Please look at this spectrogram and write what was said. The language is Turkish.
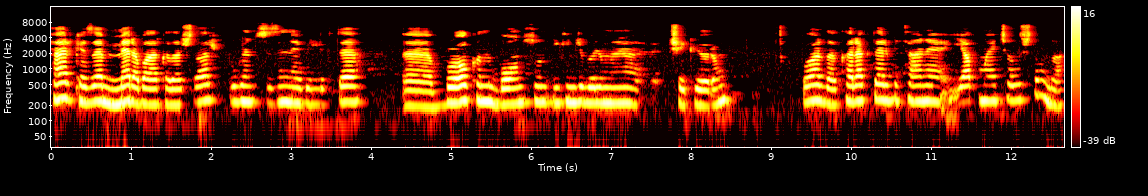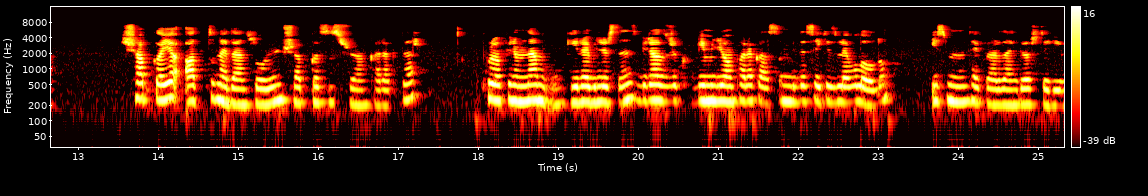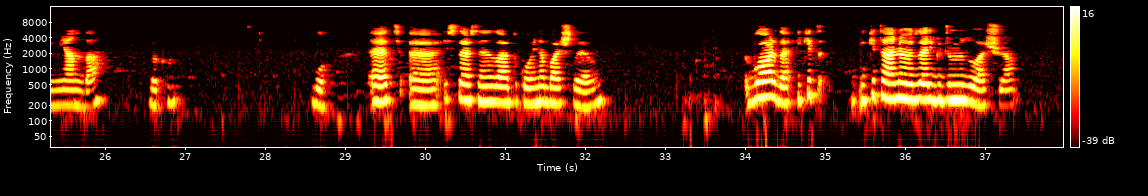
Herkese merhaba arkadaşlar. Bugün sizinle birlikte e, Broken Bones'un ikinci bölümünü çekiyorum. Bu arada karakter bir tane yapmaya çalıştım da şapkayı attı nedense oyun. Şapkasız şu an karakter. Profilimden girebilirsiniz. Birazcık 1 milyon para kalsın. Bir de 8 level oldum. İsmini tekrardan göstereyim yanda. Bakın. Bu. Evet, e, isterseniz artık oyuna başlayalım. Bu arada iki, iki tane özel gücümüz var şu an.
